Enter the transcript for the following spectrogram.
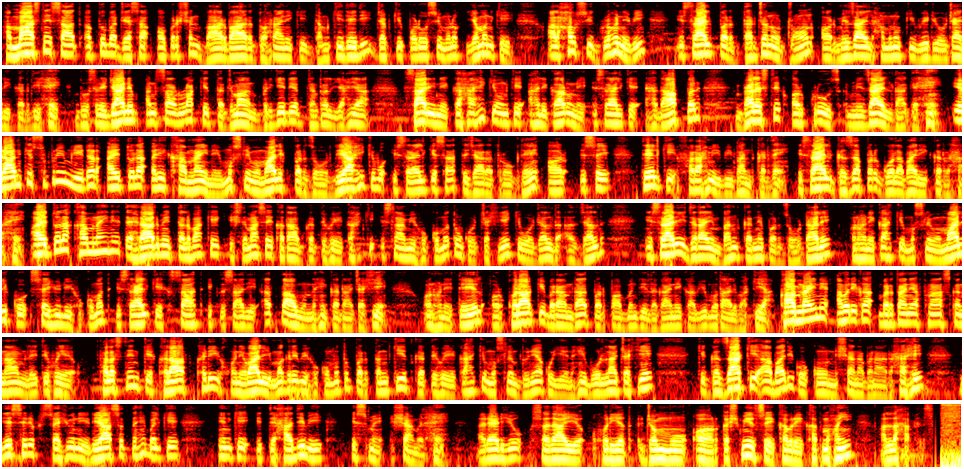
حماس نے سات اکتوبر جیسا آپریشن بار بار دہرانے کی دھمکی دے دی، جبکہ پڑوسی ملک یمن کے الحوثی گروہ نے بھی اسرائیل پر درجنوں ڈرون اور میزائل حملوں کی ویڈیو جاری کر دی ہے۔ دوسری جانب انصار اللہ کے ترجمان بریگیڈیئر جنرل یحییٰ ساری نے کہا ہے کہ ان کے اہلکاروں نے اسرائیل کے اہداف پر بیلسٹک اور کروز میزائل داغے ہیں۔ ایران کے سپریم لیڈر آیت اللہ علی خامنائی نے مسلم ممالک پر زور دیا ہے کہ وہ اسرائیل کے ساتھ تجارت روک دیں اور اس سے تیل کی فراہمی بھی بند کر دیں۔ اسرائیل غزہ پر گولہ باری کر رہا ہے۔ آیت اللہ خامنائی نے تہرار میں طلبہ کے ایک اجتماع سے خطاب کرتے ہوئے کہا کہ اسلامی حکومتوں کو چاہیے کہ وہ جلد از جلد اسرائیلی جرائم بند کرنے پر زور ڈالیں۔ انہوں نے کہا کہ مسلم ممالک کو سہیونی حکومت اسرائیل کے ساتھ اقتصادی تعاون نہیں کرنا چاہیے۔ انہوں نے تیل اور خوراک کی برآمدات پر پابندی لگانے کا بھی مطالبہ کیا۔ خامنائی نے امریکہ، برطانیہ، فرانس کا نام لیتے ہوئے فلسطین کے خلاف کھڑی ہونے والی مغربی حکومتوں پر تنقید کرتے ہوئے کہا کہ مسلم دنیا کو یہ نہیں بولنا چاہیے کہ غزہ کی آبادی کو کون نشانہ بنا رہا ہے۔ یہ صرف سہیونی ریاست نہیں بلکہ ان کے اتحادی بھی اس میں شامل ہیں۔ ریڈیو سدائی حریت جموں اور کشمیر سے خبریں ختم ہوئیں۔ اللہ حافظ۔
